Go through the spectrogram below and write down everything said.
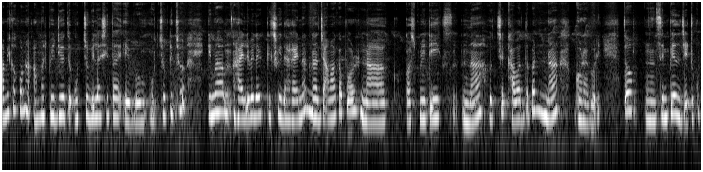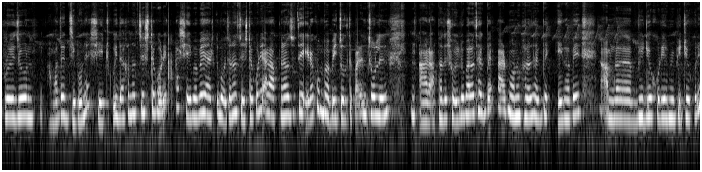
আমি কখনো আমার ভিডিওতে উচ্চ বিলাসিতা এবং উচ্চ কিছু কিংবা হাই লেভেলের কিছুই দেখাই না। না জামা কাপড়, না কসমেটিক্স না হচ্ছে খাবার দাবার, না ঘোরাঘুরি। তো সিম্পল যেটুকু প্রয়োজন আমাদের জীবনে, সেইটুকুই দেখানোর চেষ্টা করি আর সেইভাবেই আর কি বোঝানোর চেষ্টা করি। আর আপনারাও যদি এরকমভাবেই চলতে পারেন চললেন আর আপনাদের শরীরও ভালো থাকবে আর মনও ভালো থাকবে। এইভাবে আমরা ভিডিও করি, আমি ভিডিও করি।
